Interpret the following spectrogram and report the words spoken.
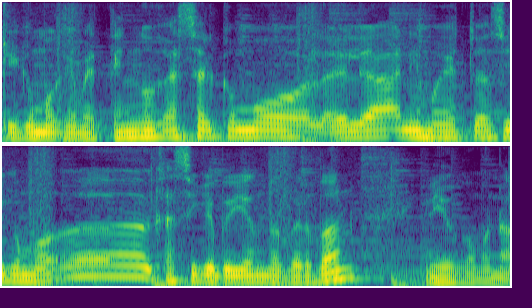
que como que me tengo que hacer como el ánimo y estoy así como "Ah", casi que pidiendo perdón y digo como no,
